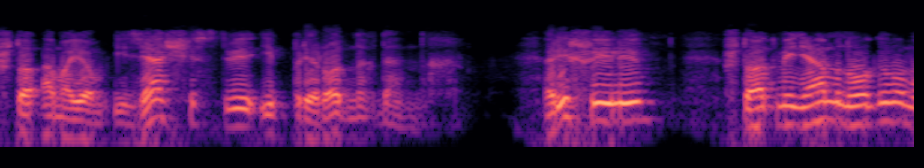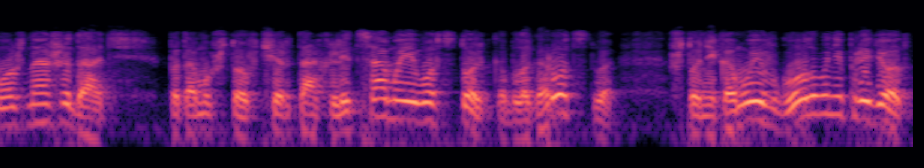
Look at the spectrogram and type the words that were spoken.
что о моем изяществе и природных данных. Решили, что от меня многого можно ожидать, потому что в чертах лица моего столько благородства, что никому и в голову не придет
